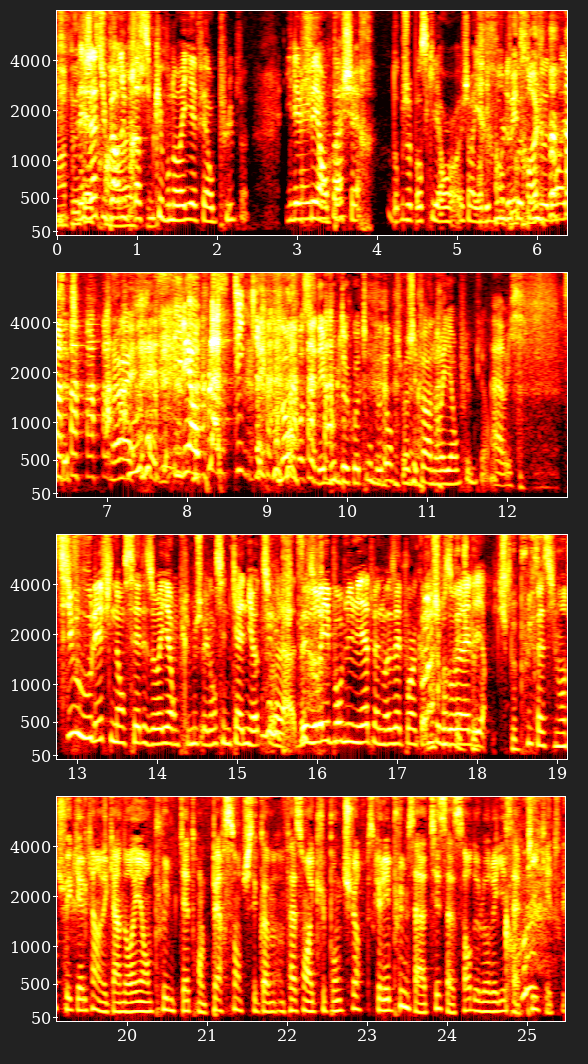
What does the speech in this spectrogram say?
un peu Déjà, tu pars hein, du ouais, principe je- que mon oreiller est fait en plume. Il est Il fait en pas cher. Donc je pense qu'il est en, genre il y a des En boules de pétrole. coton dedans et c'est tout. Ah ouais. Il est en plastique. non, je pense qu'il y a des boules de coton dedans, tu vois, j'ai pas un oreiller en plume clairement. Ah oui. Si vous voulez financer des oreillers en plume, je vais lancer une cagnotte. Voilà, des oreillers pour mimiette, mademoiselle.com. Je vous enverrai tu le peux- lien. Tu peux plus facilement tuer quelqu'un avec un oreiller en plume, peut-être en le perçant, tu sais, comme façon acupuncture. Parce que les plumes, ça, tu sais, ça sort de l'oreiller, ça pique et tout.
